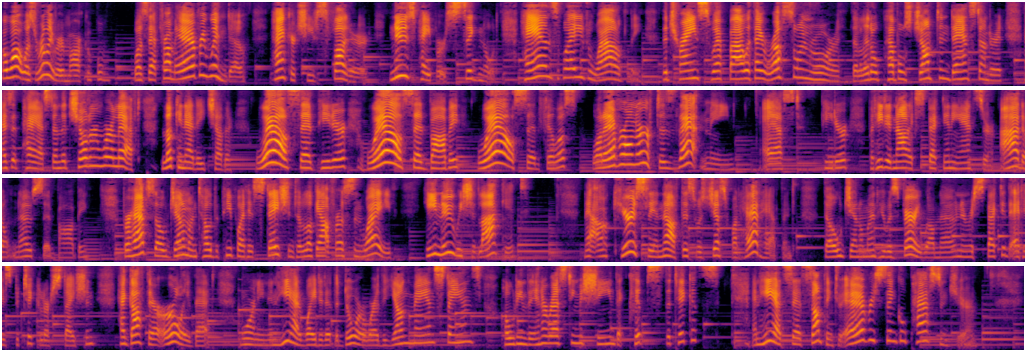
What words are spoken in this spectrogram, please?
But what was really remarkable was that from every window handkerchiefs fluttered, newspapers signaled, hands waved wildly. The train swept by with a rustle and roar. The little pebbles jumped and danced under it as it passed, and the children were left looking at each other. Well, said Peter. Well, said Bobby. Well, said Phyllis. Whatever on earth does that mean? asked Peter, but he did not expect any answer. I don't know, said Bobby. Perhaps the old gentleman told the people at his station to look out for us and wave. He knew we should like it. Now, curiously enough, this was just what had happened. The old gentleman, who was very well known and respected at his particular station, had got there early that morning, and he had waited at the door where the young man stands, holding the interesting machine that clips the tickets, and he had said something to every single passenger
